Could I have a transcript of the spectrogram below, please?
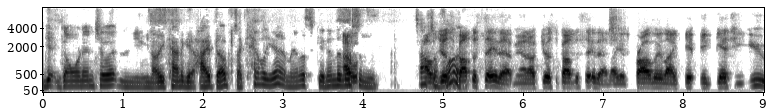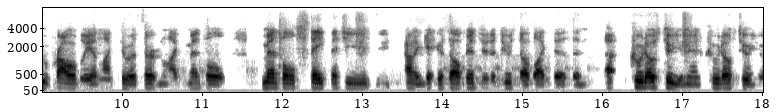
get going into it, and you know, you kind of get hyped up. It's like hell yeah, man, let's get into I this was- and let's I was some just fun. about to say that, man. I was just about to say that. Like, it's probably like it, it gets you probably in like to a certain like mental mental state that you, you kind of get yourself into to do stuff like this. And uh, kudos to you, man. Kudos to you.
